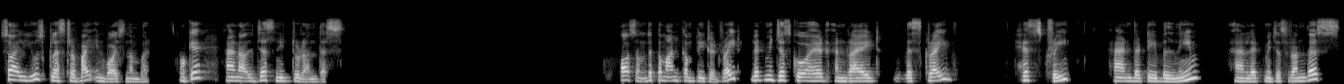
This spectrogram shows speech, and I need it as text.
So I'll use cluster by invoice number. Okay. And I'll just need to run this. Awesome. The command completed, right? Let me just go ahead and write describe history and the table name. And let me just run this.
